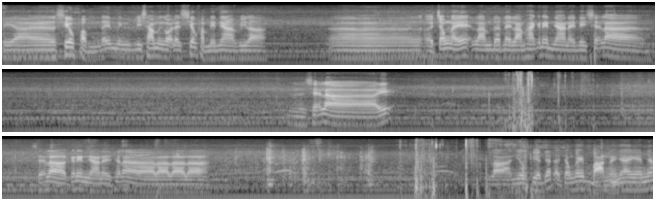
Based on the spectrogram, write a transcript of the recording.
thì uh, siêu phẩm đây mình vì sao mình gọi là siêu phẩm nền nhà? Vì là uh, ở trong này ấy, làm đợt này làm hai cái nền nhà này thì sẽ là sẽ là ấy. Sẽ là cái nền nhà này sẽ là là là là là nhiều tiền nhất ở trong cái bản này nha anh em nhé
